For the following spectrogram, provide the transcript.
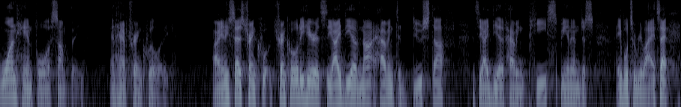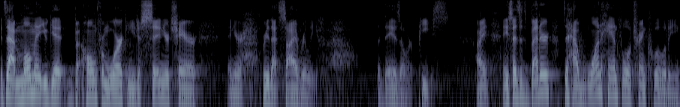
one handful of something and have tranquility. All right, and he says tranquil- tranquility here, it's the idea of not having to do stuff. It's the idea of having peace, being in just able to relax. It's that, it's that moment you get home from work and you just sit in your chair and you breathe that sigh of relief. The day is over. Peace. All right? And he says it's better to have one handful of tranquility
